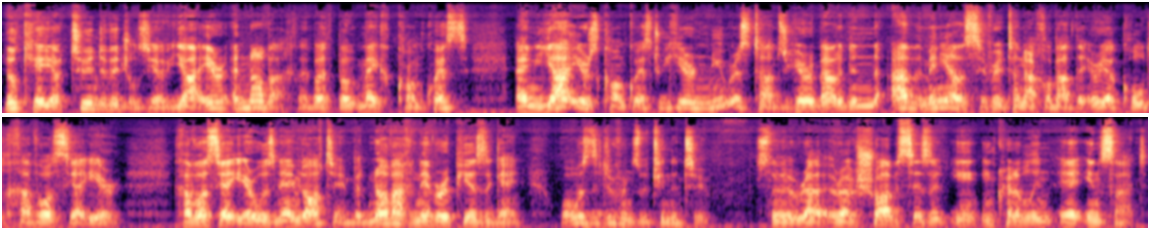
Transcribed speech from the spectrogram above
Look, here you have two individuals. You have Yair and Novach. They both, make conquests, and Yair's conquest we hear numerous times. You hear about it in other, many other Sifrei Tanakh about the area called Chavos Yair. Chavos Yair was named after him, but Novach never appears again. What was the difference between the two? So Rav Schwab says an incredible in, uh, insight.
